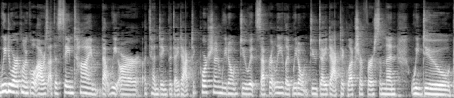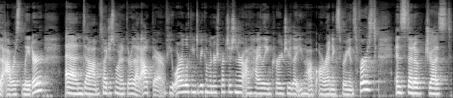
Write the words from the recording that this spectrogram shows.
we do our clinical hours at the same time that we are attending the didactic portion. We don't do it separately. Like we don't do didactic lecture first and then we do the hours later. And um, so I just wanted to throw that out there. If you are looking to become a nurse practitioner, I highly encourage you that you have RN experience first instead of just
